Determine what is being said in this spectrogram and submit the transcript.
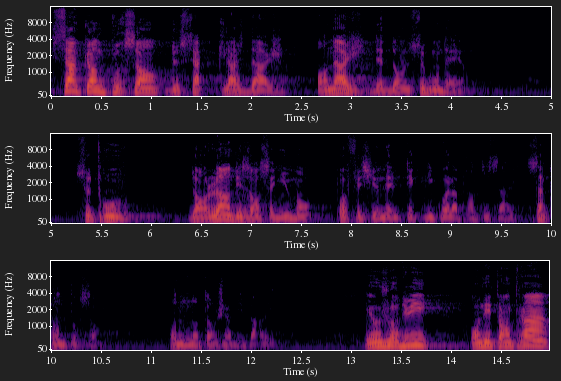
50% de chaque classe d'âge, en âge d'être dans le secondaire, se trouve dans l'un des enseignements professionnels, techniques ou à l'apprentissage. 50%. On n'en entend jamais parler. Et aujourd'hui, on est en train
